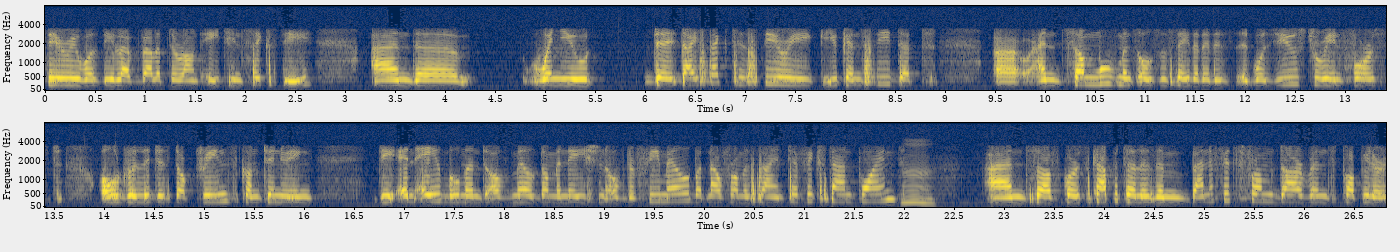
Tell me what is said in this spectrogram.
theory was developed around 1860, and uh, when you di- dissect his theory, you can see that. Uh, and some movements also say that it is it was used to reinforce old religious doctrines, continuing the enablement of male domination over the female, but now from a scientific standpoint. Mm. And so, of course, capitalism benefits from Darwin's popular,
